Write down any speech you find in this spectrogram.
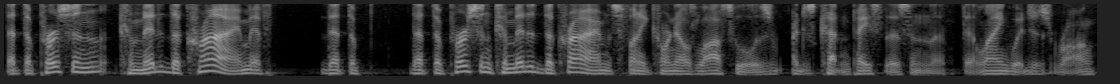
that the person committed the crime. If that the that the person committed the crime. It's funny. Cornell's law school is. I just cut and paste this, and the, the language is wrong.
